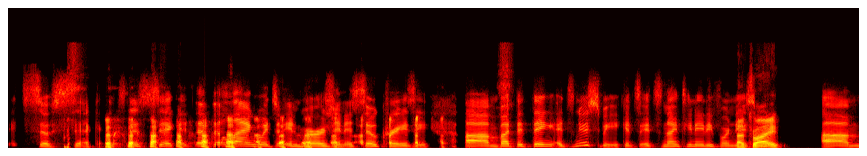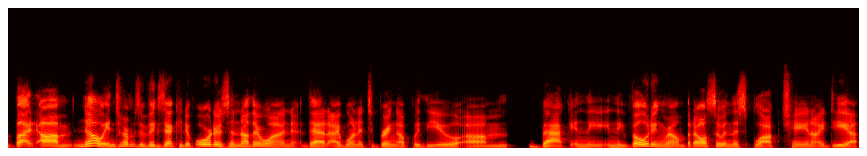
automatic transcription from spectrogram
It's so sick. It's so sick. It- the, the language inversion is so crazy. Um, but the thing, it's Newspeak. It's it's 1984 Newspeak. That's right. Um, but um, no, in terms of executive orders, another one that I wanted to bring up with you um, back in the in the voting realm, but also in this blockchain idea,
